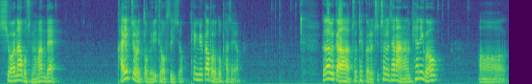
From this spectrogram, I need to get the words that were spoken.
시원하고 조용한데 가격적으로 또 메리트가 없어지죠. 평균가보다 높아져요. 그러다 보니까 ZOTAC거를 추천을 잘 안하는 편이고 어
